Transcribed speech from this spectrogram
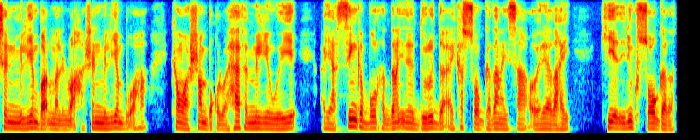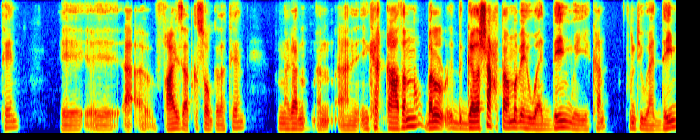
shan milyan baan malin u ahaa shan milyan buu ahaa kan waa shan boqol waa half a milyan weeye ayaa singapore haddana iyadana dowladda ay ka soo gadanaysaa oo ay leedahay kii aad idinku soo gadateen eh, eh, Pfizer aad ka gadateen naga idinka qaadano bal gadasho xataa maba ahe waa deyn weeye kan runtii waa deyn.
